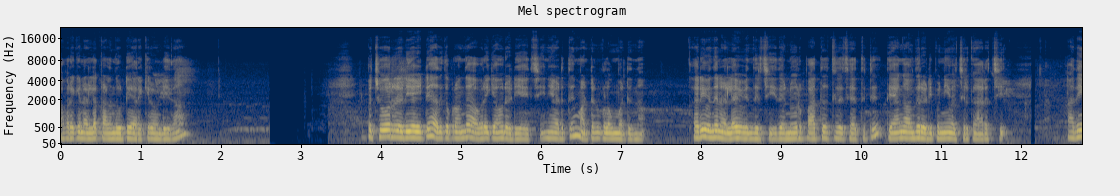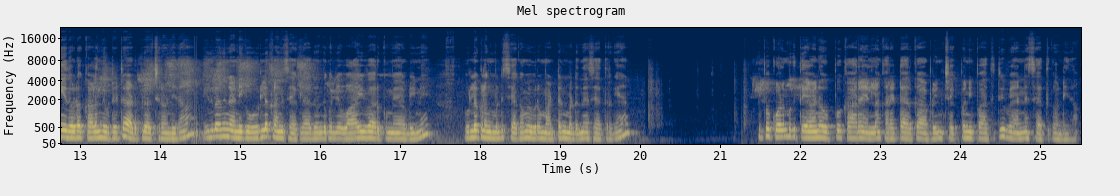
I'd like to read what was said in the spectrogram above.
அவரைக்கும் நல்லா கலந்து விட்டு இறக்கிற வேண்டியதான் இப்போ சோறு ரெடி ஆகிட்டு அதுக்கப்புறம் வந்து அவரைக்காவும் ரெடி ஆயிடுச்சு. இனி அடுத்து மட்டன் குழம்பு மட்டும்தான். கறி வந்து நல்லாவே வெந்துருச்சு. இதை இன்னொரு பாத்திரத்தில் சேர்த்துட்டு தேங்காய் வந்து ரெடி பண்ணி வச்சுருக்கேன் அரைச்சி. அதையும் இதோட கலந்து விட்டுட்டு அடுப்பில் வச்சிட வேண்டியதான் இதில் வந்து நான் இன்றைக்கி உருளைக்கிழங்கு சேர்க்கல. அது வந்து கொஞ்சம் வாய்வாக இருக்குமே அப்படின்னு உருளைக்கிழங்கு மட்டும் சேர்க்காம வெறும் மட்டன் மட்டும்தான் சேர்த்துருக்கேன். இப்போ குழம்புக்கு தேவையான உப்பு காரம் எல்லாம் கரெக்டாக இருக்கா அப்படின்னு செக் பண்ணி பார்த்துட்டு வேணால் சேர்த்துக்க வேண்டியதான்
